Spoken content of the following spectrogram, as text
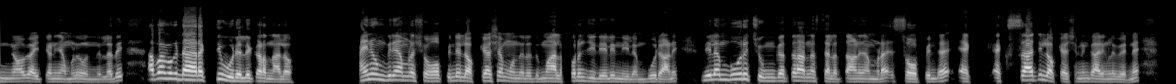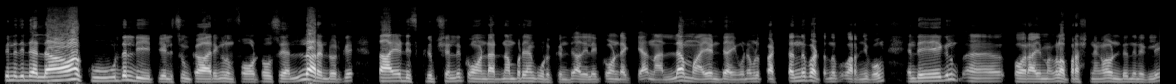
ഇന്നോവ ആയിട്ടാണ് നമ്മൾ വന്നുള്ളത്. അപ്പോൾ നമുക്ക് ഡയറക്റ്റ് വീഡിയോയിൽ കിടന്നാലോ. അതിന് മുമ്പിനെ നമ്മുടെ ഷോപ്പിന്റെ ലൊക്കേഷൻ വന്നുള്ളത് മലപ്പുറം ജില്ലയിൽ നിലമ്പൂരാണ്. നിലമ്പൂർ ചുങ്കത്തറ എന്ന സ്ഥലത്താണ് നമ്മുടെ ഷോപ്പിന്റെ എക്സാക്ട് ലൊക്കേഷനും കാര്യങ്ങളും വരുന്നത്. പിന്നെ ഇതിന്റെ എല്ലാ കൂടുതൽ ഡീറ്റെയിൽസും കാര്യങ്ങളും ഫോട്ടോസും എല്ലാം അറിയേണ്ടവർക്ക് താഴെ ഡിസ്ക്രിപ്ഷനിൽ കോൺടാക്ട് നമ്പർ ഞാൻ കൊടുക്കുന്നുണ്ട്. അതിലേക്ക് കോൺടാക്ട് ചെയ്യുക നല്ല മഴ ഉണ്ട് അതുകൊണ്ട് നമ്മൾ പെട്ടെന്ന് പെട്ടെന്ന് പറഞ്ഞു പോകും. എന്തെങ്കിലും പോരായ്മകളോ പ്രശ്നങ്ങളോ ഉണ്ടെന്നുണ്ടെങ്കിൽ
